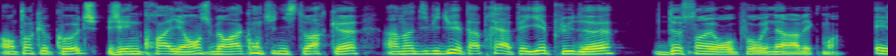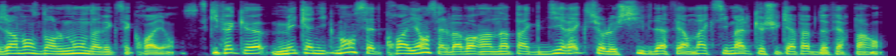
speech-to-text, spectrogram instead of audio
en tant que coach, j'ai une croyance, je me raconte une histoire que un individu est pas prêt à payer plus de 200 euros pour une heure avec moi et j'avance dans le monde avec ces croyances. Ce qui fait que mécaniquement, cette croyance, elle va avoir un impact direct sur le chiffre d'affaires maximal que je suis capable de faire par an.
